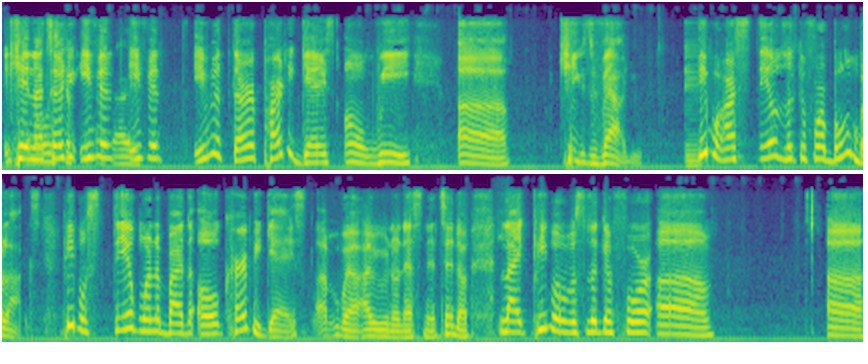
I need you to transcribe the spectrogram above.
Can I tell you, even even even third party games on Wii uh keeps value. People are still looking for Boom Blox. People still want to buy the old Kirby games. Um, well, I even know that's Nintendo. Like people was looking for um uh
